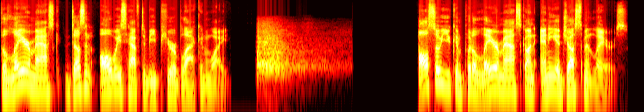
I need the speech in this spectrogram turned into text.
The layer mask doesn't always have to be pure black and white. Also, you can put a layer mask on any adjustment layers.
